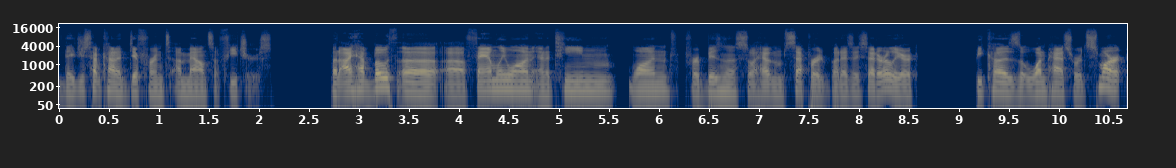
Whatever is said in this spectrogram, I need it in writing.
they just have kind of different amounts of features. But I have both a, a family one and a team one for business, so I have them separate. But as I said earlier, because 1Password smart,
